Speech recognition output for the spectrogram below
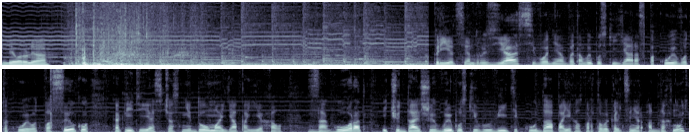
лево руля. Привет всем, друзья! Сегодня в этом выпуске я распакую вот такую вот посылку. Как видите, я сейчас не дома, я поехал за город. И чуть дальше в выпуске вы увидите, куда поехал фартовый коллекционер отдохнуть.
